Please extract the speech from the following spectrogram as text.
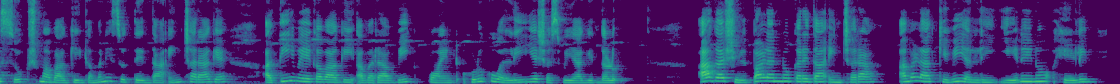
ಸೂಕ್ಷ್ಮವಾಗಿ ಗಮನಿಸುತ್ತಿದ್ದ ಇಂಚರಾಗೆ ಅತಿ ವೇಗವಾಗಿ ಅವರ ವೀಕ್ ಪಾಯಿಂಟ್ ಹುಡುಕುವಲ್ಲಿ ಯಶಸ್ವಿಯಾಗಿದ್ದಳು. ಆಗ ಶಿಲ್ಪಾಳನ್ನು ಕರೆದ ಇಂಚರ, ಅವಳ ಕಿವಿಯಲ್ಲಿ ಏನೇನೋ ಹೇಳಿ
